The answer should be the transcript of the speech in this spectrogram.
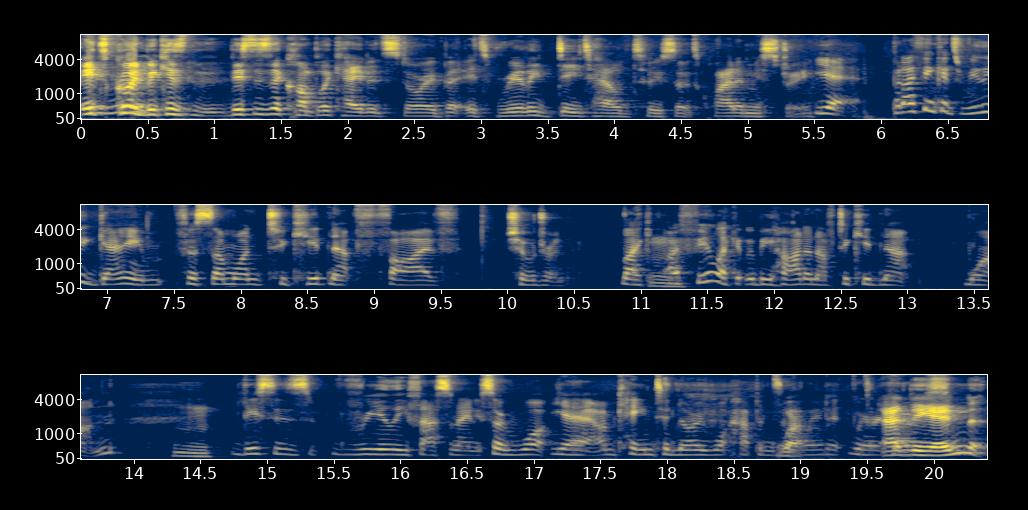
It's good because this is a complicated story, but it's really detailed too, so it's quite a mystery. Yeah, but I think it's really game for someone to kidnap five children. Like, Hmm. I feel like it would be hard enough to kidnap one. Mm. This is really fascinating. So, what? Yeah, I'm keen to know what happens Well, and where, it, where it At goes. the end,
